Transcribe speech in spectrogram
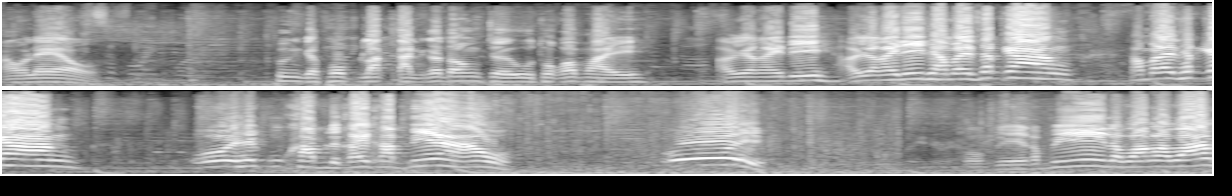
เอาแล้ว Let's avoid work. เพิ่งจะพบรักกันก็ต้องเจออุทกภัย เอายังไงดี เอายังไงดีทำอะไรสักอย่างทำอะไรสักอย่างโอ้ยให้กูขับหรือใครขับเนี่ยเอาโอ้ยโอเคครับพี่ระวังระวัง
